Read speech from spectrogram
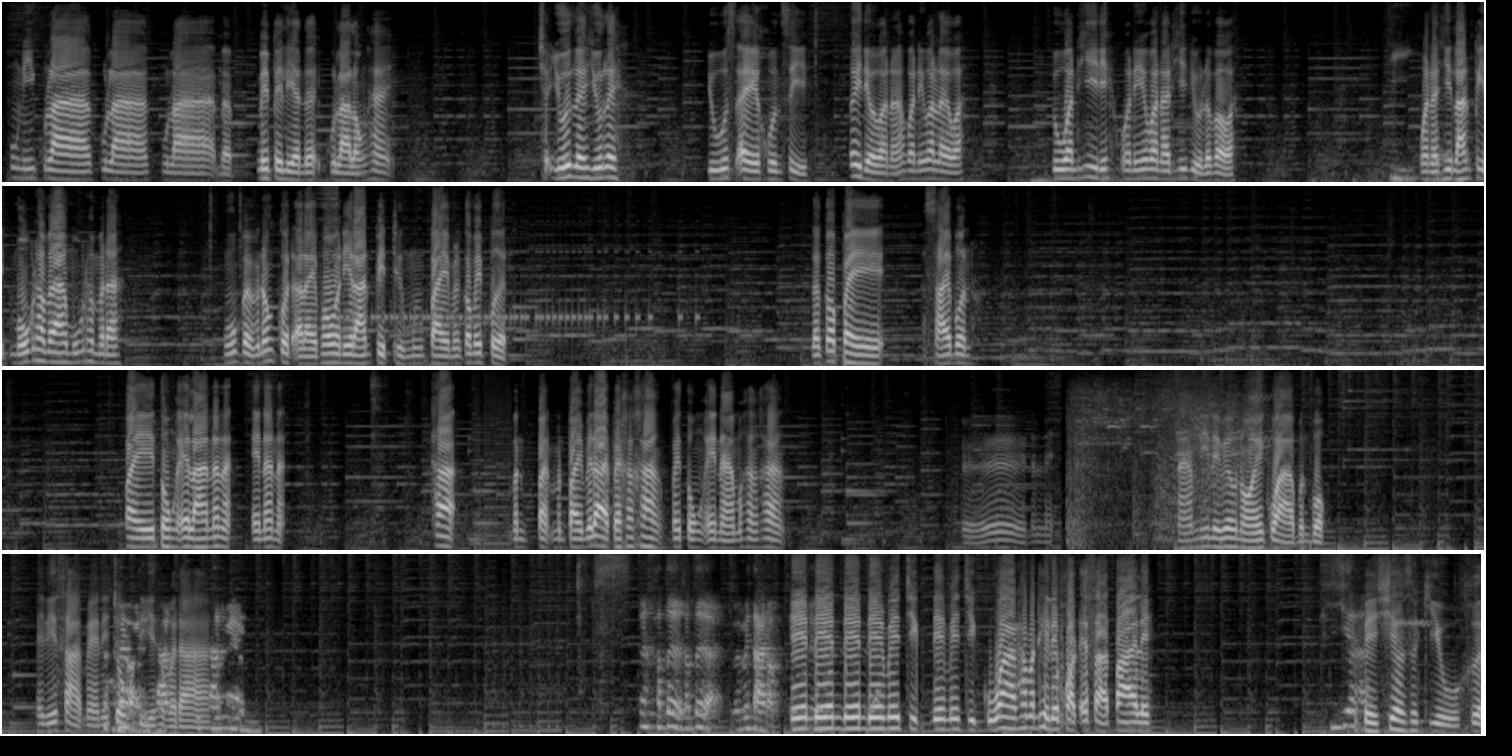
พรุ่งนี้กุลากุลากุลาแบบไม่ไปเรียนด้วยกุลาร้องไห้เชยูสเลยยูสเลยยูสไอคูณสี่เฮ้ยเดี๋ยวก่อนนะ วันนี้วันอะไรวะ ดูวันที่ดิ วันนี้วันอาทิตย์อยู่หรือเปล่าวะที่วันอาทิตย์ร้านปิดมูฟธรรมดามูฟธรรมดา มูฟแบบไม่ต้องกดอะไร เพราะวันนี้ร้านปิดถึงมึงไปมันก็ไม่เปิด แล้วก็ไปซ้ายบน ไปตรงไอ้ร้านนั่นน่ะไอ้นั่นน่ะถ้ามันไปมันไปไม่ได้ไปข้างๆ ไปตรงไอ้น้ำข้างๆ เออ นั่นแหละ น้ำนี่เลเวลน้อยกว่าบนบก อ้ลิซ่าแมนนี่โจมตีธรรมดาชาร์จแมนเออเคาน์เตอร์เคาน์เตอร์อะมันไม่ตายหรอกเดนเดนเดนเดนเมจิกเดนเมจิกกูว่าถ้ามันเทเลพอร์ตไอสาตายเลยเฮียสเปเชียลสกิลคือ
